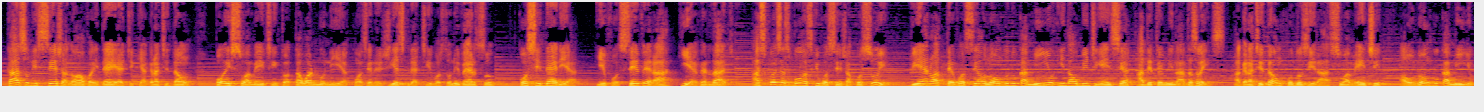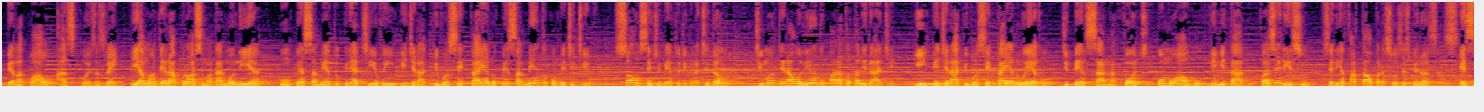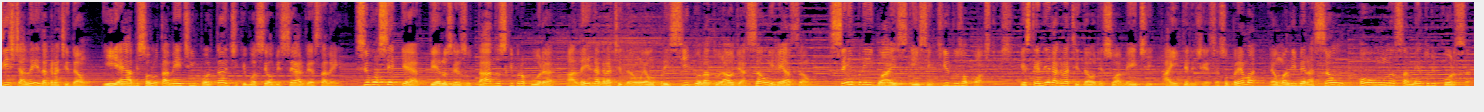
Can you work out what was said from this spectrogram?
Caso lhe seja nova a ideia de que a gratidão põe sua mente em total harmonia com as energias criativas do universo, considere-a e você verá que é verdade. As coisas boas que você já possui vieram até você ao longo do caminho e da obediência a determinadas leis. A gratidão conduzirá a sua mente ao longo caminho pela qual as coisas vêm e a manterá próxima da harmonia com o pensamento criativo e impedirá que você caia no pensamento competitivo. Só o sentimento de gratidão te manterá olhando para a totalidade e impedirá que você caia no erro de pensar na fonte como algo limitado. Fazer isso seria fatal para suas esperanças. Existe a lei da gratidão e é absolutamente importante que você observe esta lei. Se você quer ter os resultados que procura, a lei da gratidão é um princípio natural de ação e reação sempre iguais em sentidos opostos. Estender a gratidão de sua mente à inteligência suprema é uma liberação ou um lançamento de força.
